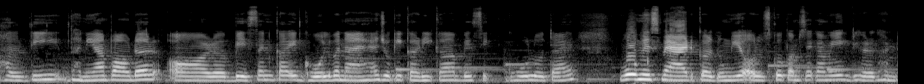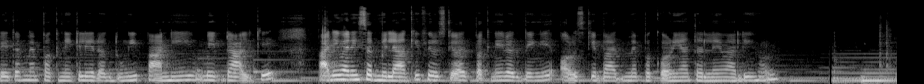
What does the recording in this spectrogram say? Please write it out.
हल्दी, धनिया पाउडर और बेसन का एक घोल बनाया है, जो कि कढ़ी का बेसिक घोल होता है, वो मैं इसमें ऐड कर दूँगी और उसको कम से कम एक डेढ़ घंटे तक मैं पकने के लिए रख दूँगी पानी में डाल के। पानी वानी सब मिला के फिर उसके बाद पकने रख देंगे और उसके बाद मैं पकौड़ियाँ तलने वाली हूँ। Thank you.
